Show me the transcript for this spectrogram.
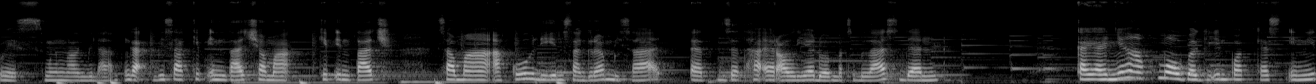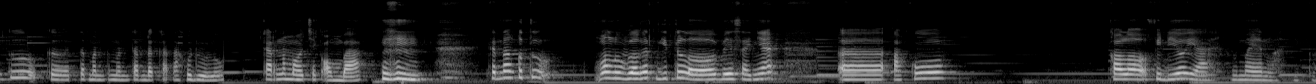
wis mengenal lebih dalam. Nggak bisa keep in touch sama keep in touch sama aku di Instagram bisa at zhraulia2411 dan kayaknya aku mau bagiin podcast ini tuh ke teman-teman terdekat aku dulu karena mau cek ombak. Karena aku tuh malu banget gitu loh. Biasanya uh, aku kalau video ya lumayan lah gitu.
